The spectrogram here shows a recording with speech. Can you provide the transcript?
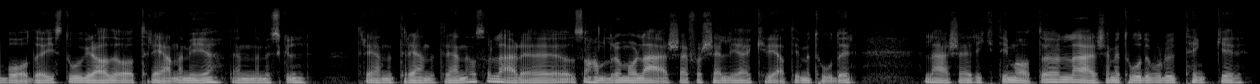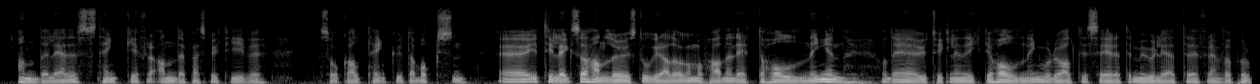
både i stor grad å trene mye, den muskelen. Trene, trene, trene. Og så, lære, så handler det om å lære seg forskjellige kreative metoder lære seg riktig måte, lære seg metoder hvor du tenker annerledes, tenker fra andre perspektiver, såkalt tenk ut av boksen. Eh, I tillegg så handler det i stor grad om å ha den rette holdningen, og det er å utvikle en riktig holdning hvor du alltid ser etter muligheter fremfor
